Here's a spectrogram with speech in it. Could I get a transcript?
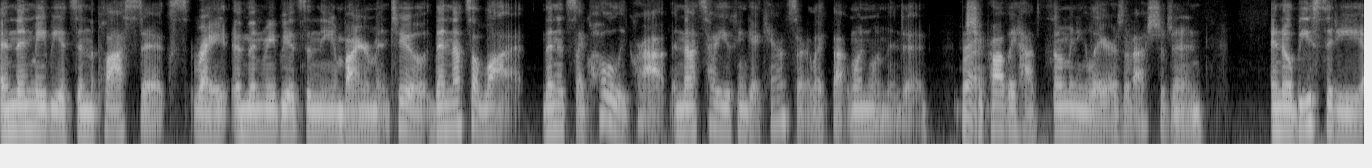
and then maybe it's in the plastics, right? And then maybe it's in the environment too, then that's a lot. Then it's like, holy crap. And that's how you can get cancer, like that one woman did. Right. She probably had so many layers of estrogen. And obesity,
